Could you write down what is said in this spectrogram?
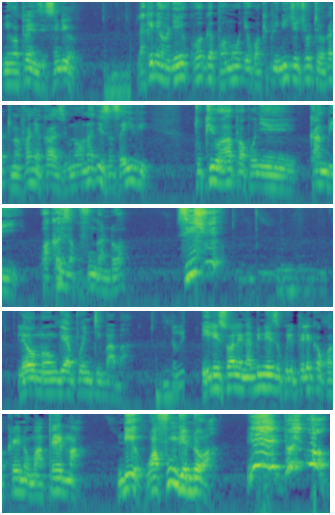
ni wapenzi si ndio? Lakini hawajawahi kuaga pamoja kwa kipindi chochote wakati tunafanya kazi. Unaonaje sasa hivi tukiwa hapa kwenye kambi hii wakaweza kufunga ndoa siishwi leo umeongea pointi baba ili swali inabidi niweze kulipeleka kwa Kreno mapema, ndio wafunge ndoa. ndo ndio hivyo.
